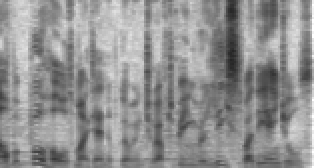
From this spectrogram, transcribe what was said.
Albert Pujols might end up going to after being released by the Angels.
